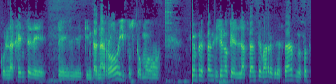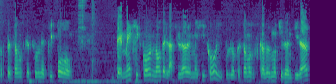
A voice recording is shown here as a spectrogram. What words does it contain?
con la gente de, de Quintana Roo y pues como siempre están diciendo que el Atlante va a regresar, nosotros pensamos que es un equipo de México, no de la Ciudad de México, y pues lo que estamos buscando es mucha identidad.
